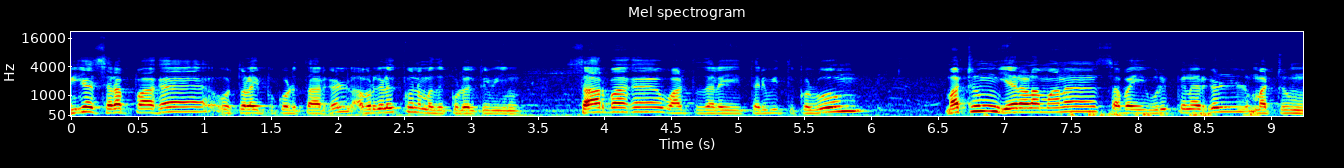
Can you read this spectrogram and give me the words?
மிக சிறப்பாக ஒத்துழைப்பு கொடுத்தார்கள். அவர்களுக்கும் நமது குடல் டிவியின் சார்பாக வாழ்த்துதலை தெரிவித்துக் கொள்வோம். மற்றும் ஏராளமான சபை உறுப்பினர்கள் மற்றும்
